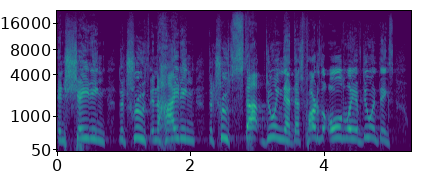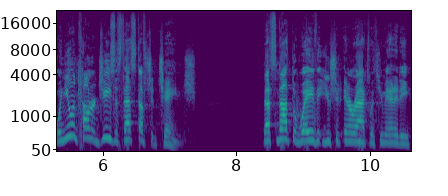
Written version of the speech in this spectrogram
and shading the truth and hiding the truth. Stop doing that. That's part of the old way of doing things. When you encounter Jesus, that stuff should change. That's not the way that you should interact with humanity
